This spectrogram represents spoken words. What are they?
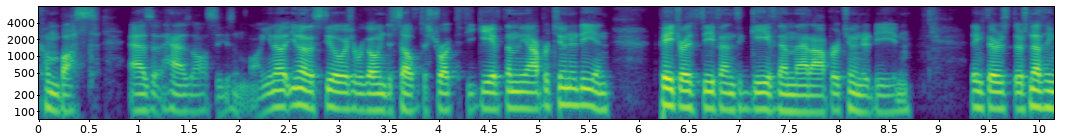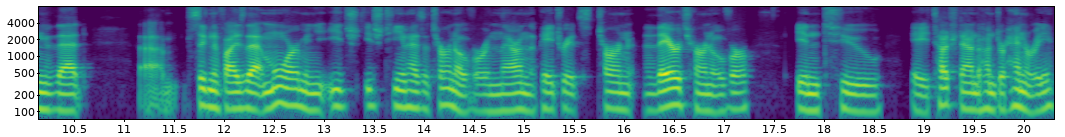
combust as it has all season long. You know, you know the Steelers were going to self-destruct if you gave them the opportunity, and the Patriots defense gave them that opportunity. And I think there's there's nothing that um, signifies that more. I mean, each each team has a turnover in there, and the Patriots turn their turnover into a touchdown to Hunter Henry.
